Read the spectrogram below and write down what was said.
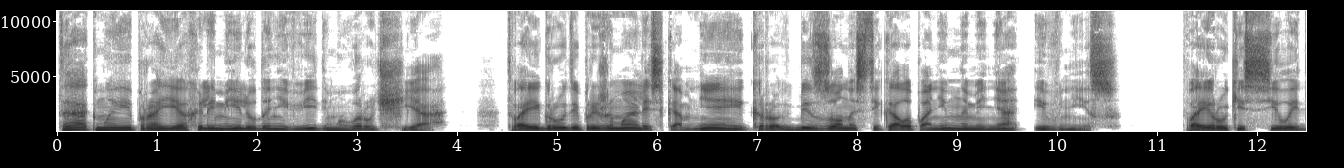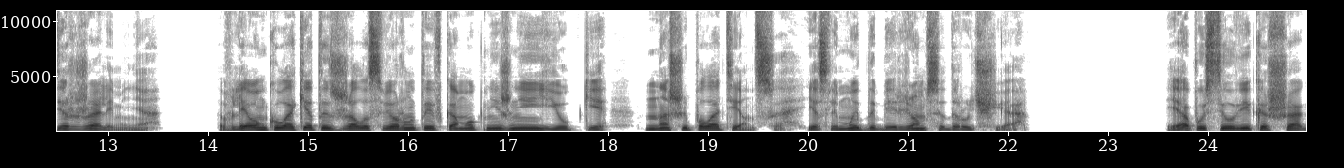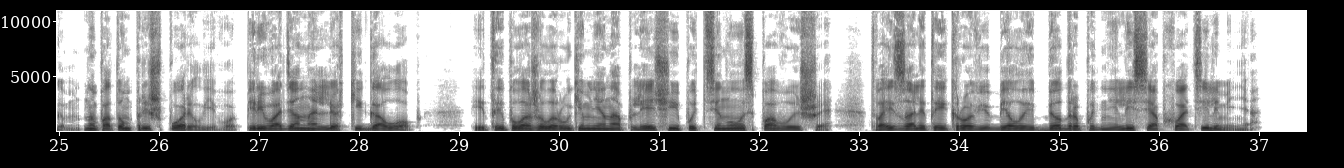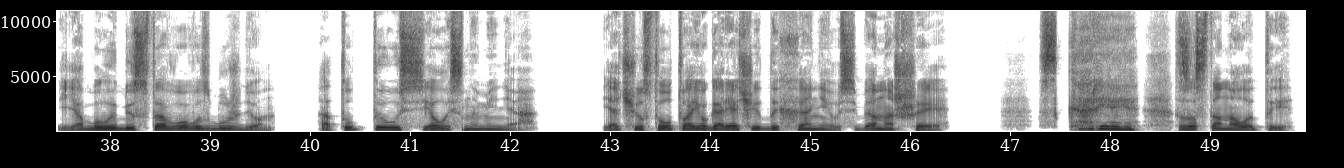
Так мы и проехали милю до невидимого ручья. Твои груди прижимались ко мне, и кровь бизона стекала по ним на меня и вниз. Твои руки с силой держали меня. В левом кулаке ты сжала свернутые в комок нижние юбки, наши полотенца, если мы доберемся до ручья. Я опустил Вика шагом, но потом пришпорил его, переводя на легкий галоп, и ты положила руки мне на плечи и подтянулась повыше. Твои залитые кровью белые бедра поднялись и обхватили меня. Я был и без того возбужден. А тут ты уселась на меня. Я чувствовал твое горячее дыхание у себя на шее. «Скорее!» — застонала ты.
